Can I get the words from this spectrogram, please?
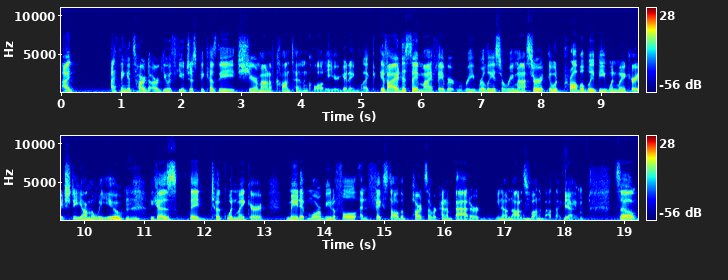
I I think it's hard to argue with you just because the sheer amount of content and quality you're getting. Like if I had to say my favorite re-release or remaster, it would probably be Wind Waker HD on the Wii U Mhm. because they took Wind Waker, made it more beautiful and fixed all the parts that were kind of bad or, you know, not as fun about that Yeah. game. So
